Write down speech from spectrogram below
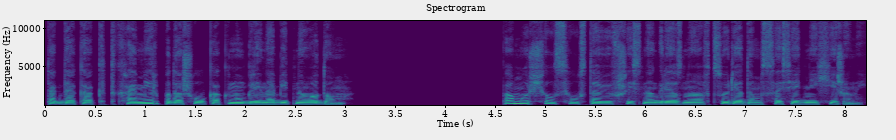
тогда как Тхамир подошел к окну глинобитного дома. Поморщился, уставившись на грязную овцу рядом с соседней хижиной,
